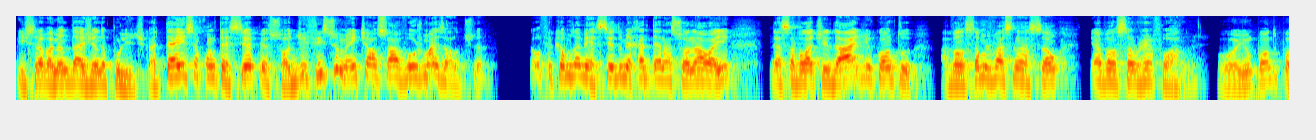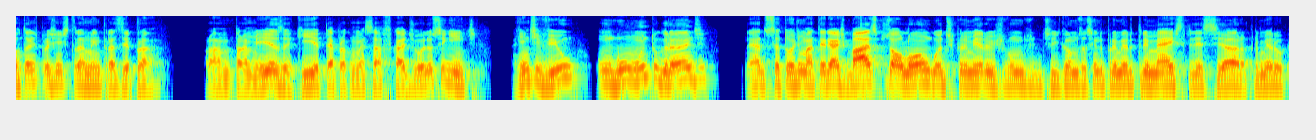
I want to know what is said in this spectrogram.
e destravamento da agenda política. Até isso acontecer, pessoal, dificilmente alçar voos mais altos. Né? Então ficamos à mercê do mercado internacional aí, dessa volatilidade, enquanto avançamos vacinação e avançamos reformas. E um ponto importante para a gente também trazer para a mesa aqui, até para começar a ficar de olho, é o seguinte: a gente viu um boom muito grande né, do setor de materiais básicos ao longo dos primeiros, vamos digamos assim, do primeiro trimestre desse ano, primeiro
